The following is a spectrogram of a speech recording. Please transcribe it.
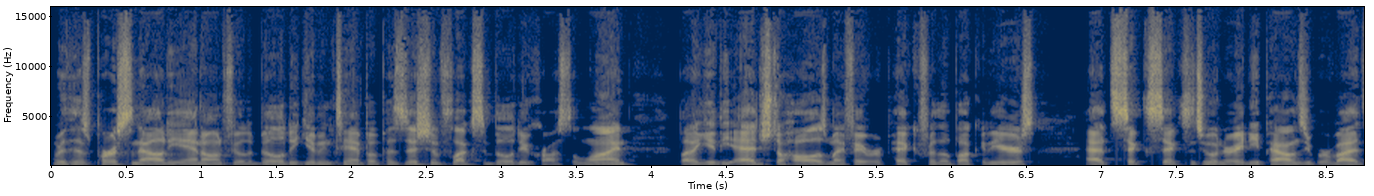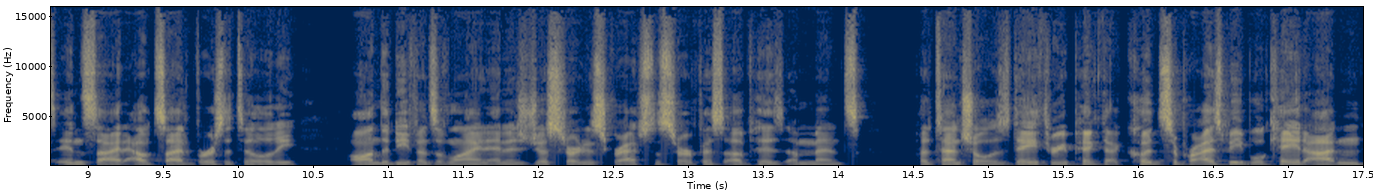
with his personality and on-field ability, giving Tampa position flexibility across the line. But I give the edge to Hall as my favorite pick for the Buccaneers. At 6'6 and 280 pounds, he provides inside outside versatility on the defensive line and is just starting to scratch the surface of his immense potential. His day three pick that could surprise people, Cade Otton,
